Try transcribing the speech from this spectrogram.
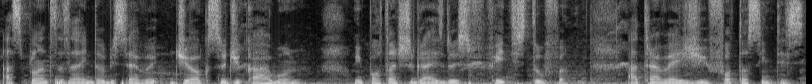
as plantas ainda observam dióxido de carbono, o importante gás do efeito estufa, através de fotossíntese.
